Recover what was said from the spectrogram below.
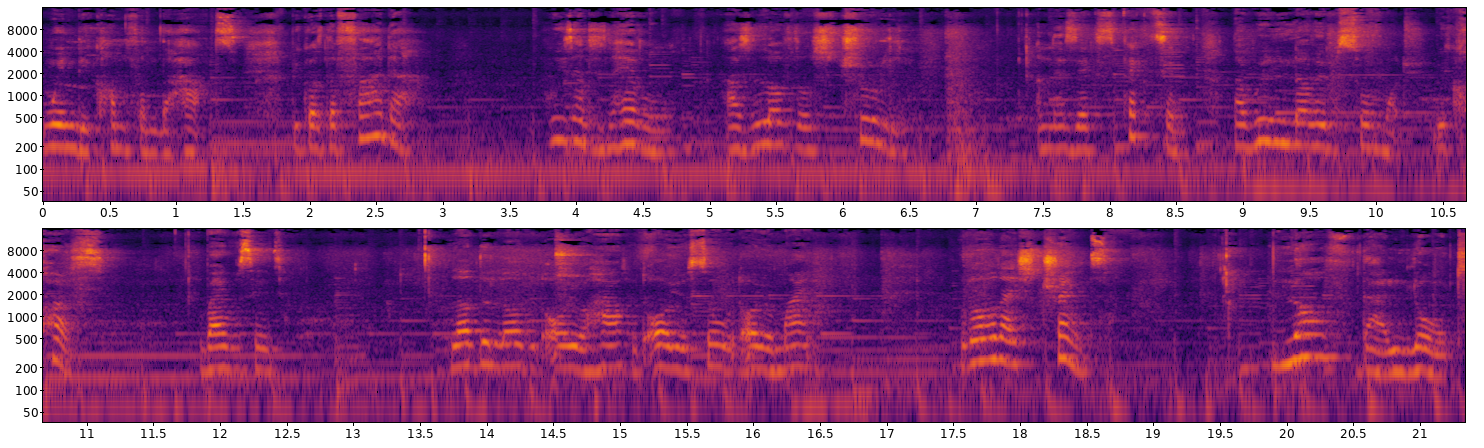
when they come from the heart. Because the Father who is in heaven has loved us truly and is expecting that we love him so much because the Bible says, Love the Lord with all your heart, with all your soul, with all your mind, with all thy strength. Love thy Lord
